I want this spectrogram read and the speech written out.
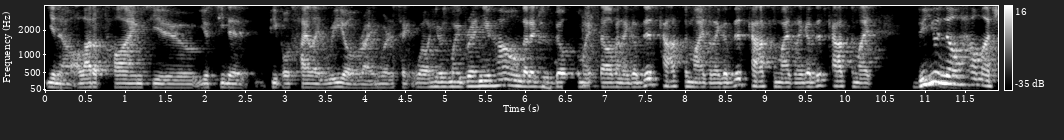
you know, a lot of times you you see the people's highlight reel, right, where it's like, well, here's my brand new home that I just built for myself, and I got this customized, and I got this customized, and I got this customized do you know how much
